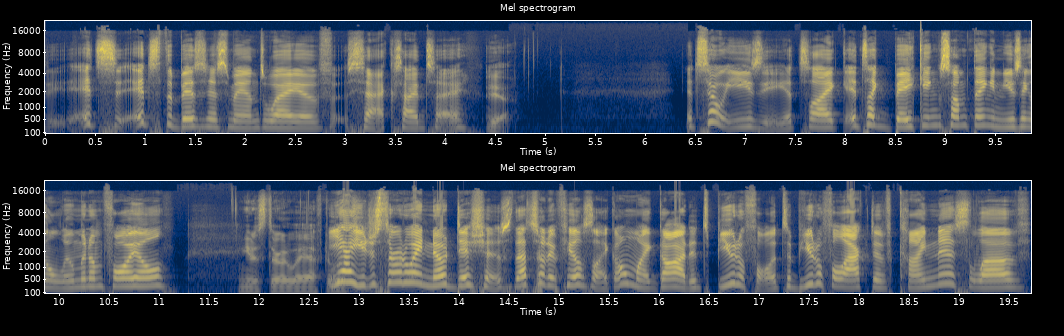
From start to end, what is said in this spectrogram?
it's it's the businessman's way of sex, I'd say. Yeah. It's so easy. It's like it's like baking something and using aluminum foil. You can just throw it away afterwards. Yeah, you just throw it away, no dishes. That's what it feels like. Oh my god, it's beautiful. It's a beautiful act of kindness, love,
